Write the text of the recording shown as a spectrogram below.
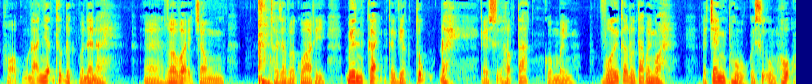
họ cũng đã nhận thức được vấn đề này. Ờ, do vậy trong thời gian vừa qua thì bên cạnh cái việc thúc đẩy cái sự hợp tác của mình với các đối tác bên ngoài để tranh thủ cái sự ủng hộ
